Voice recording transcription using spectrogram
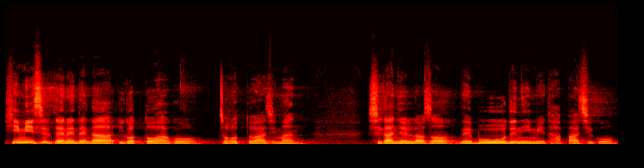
힘이 있을 때는 내가 이것도 하고 저것도 하지만 시간이 흘러서 내 모든 힘이 다 빠지고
